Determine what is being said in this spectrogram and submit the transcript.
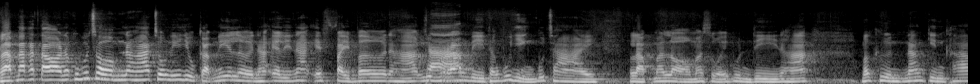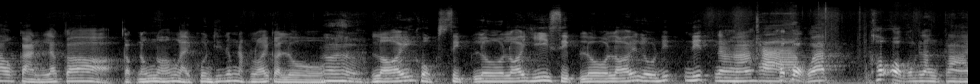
กลับมากันต่อนะคุณผู้ชมนะฮะช่วงนี้อยู่กับนี่เลยนะเอลิน่าเอสไฟเบอร์นะฮะรูปร่างดีทั้งผู้หญิงผู้ชาย กลับมาหล่อมาสวยหุ่นดีนะฮะเมื่อคืนนั่งกินข้าวกัน แล้วก็กับน้องๆหลายคนที่น้ำหนักร้อยกว่าโลเออร้อยหกสิบโลร้อยยี่สิบโลร้อยโลนิดๆนะฮะครับเขาบอกว่าเขาออกกำลังกาย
